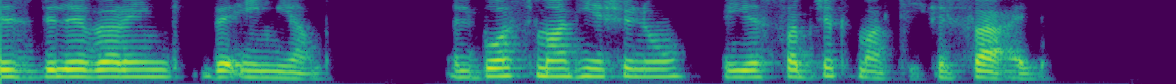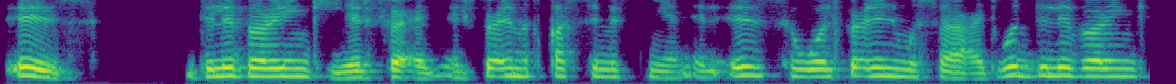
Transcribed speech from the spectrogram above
is delivering the email. ال postman هي شنو؟ هي ال subject مالتي. الفاعل is delivering هي الفعل. الفعل متقسم اثنين. ال is هو الفعل المساعد. وال delivering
